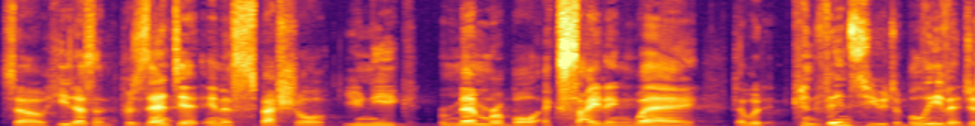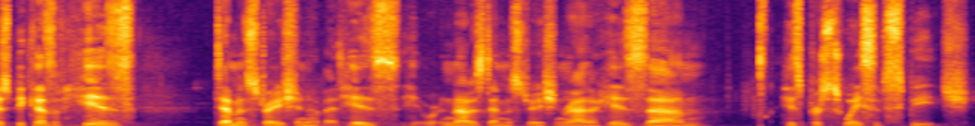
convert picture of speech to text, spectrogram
So he doesn't present it in a special, unique, memorable, exciting way that would convince you to believe it just because of his demonstration of it. His, not his demonstration, rather, his, um, his persuasive speech.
